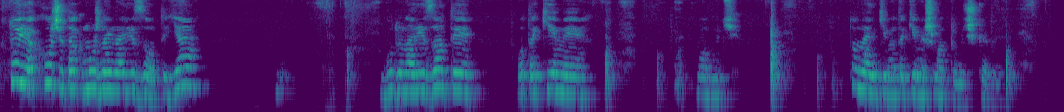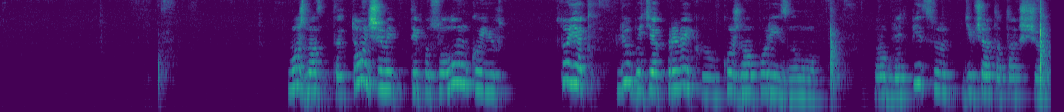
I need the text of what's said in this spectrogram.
Хто як хоче, так можна і нарізати. Я буду нарізати отакими, мабуть, тоненькими такими шматочками. Можна тоншими, типу соломкою. Хто як любить, як привик, у кожного по-різному роблять піцу, дівчата, так що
